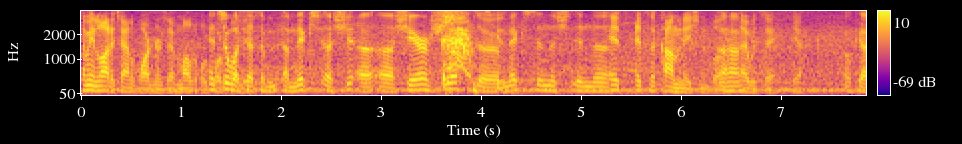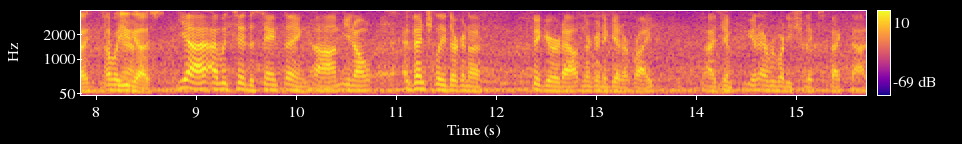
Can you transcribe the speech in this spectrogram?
I mean, a lot of channel partners have multiple. And so what's portfolios. that, a, a mix, a, shi- a, a share shift, or a Excuse me. mix in the, in the, It's it's a combination of both. Uh-huh. I would say. Yeah. okay. How about you guys? Yeah, I would say the same thing. Um, you know, eventually they're going to figure it out and they're going to get it right. I think you know, everybody should expect that.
